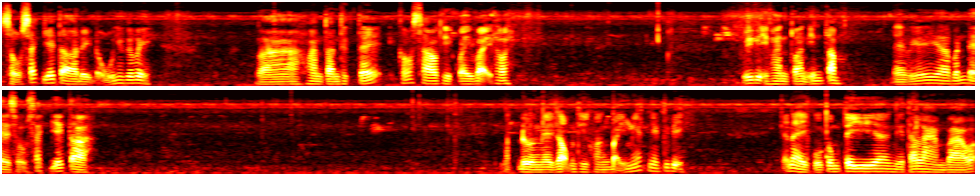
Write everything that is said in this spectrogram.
sổ sách giấy tờ đầy đủ nha quý vị và hoàn toàn thực tế, có sao thì quay vậy thôi. Quý vị hoàn toàn yên tâm về cái ờ, vấn đề sổ sách giấy tờ. Mặt đường này rộng thì khoảng 7 mét nha quý vị. Cái này của công ty ờ, người ta làm vào á.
